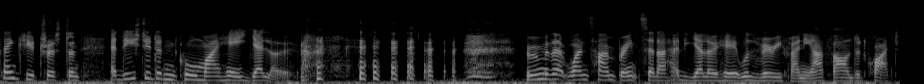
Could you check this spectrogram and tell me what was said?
Thank you, Tristan. At least you didn't call my hair yellow. Remember that one time Brent said I had yellow hair? It was very funny. I found it quite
